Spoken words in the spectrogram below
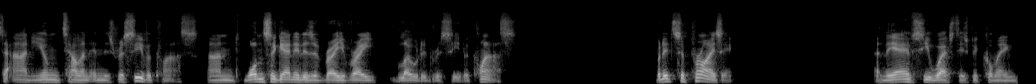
to add young talent in this receiver class. And once again, it is a very, very loaded receiver class. But it's surprising. And the AFC West is becoming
